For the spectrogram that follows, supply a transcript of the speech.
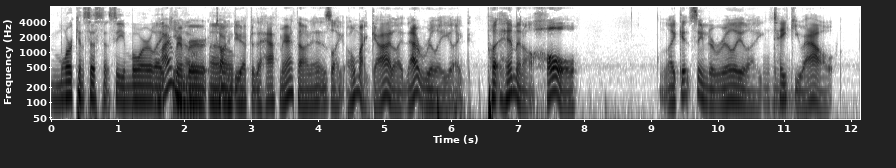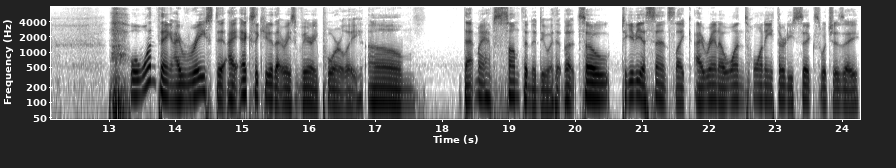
More consistency, more like I you remember know, talking um, to you after the half marathon, and it was like, oh my god, like that really like put him in a hole. Like it seemed to really like Mm-hmm. take you out. Well, one thing I raced it, I executed that race very poorly. Um, that might have something to do with it. But so to give you a sense, like I ran a 120.36, which is a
